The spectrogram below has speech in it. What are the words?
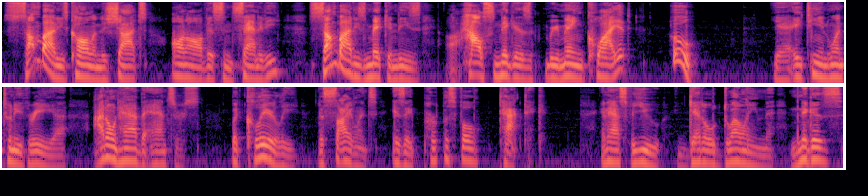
Somebody's calling the shots on all this insanity. Somebody's making these uh, house niggas remain quiet. Who? Yeah, ATN 123. Uh, I don't have the answers. But clearly, the silence is a purposeful tactic. And as for you, ghetto dwelling niggas,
